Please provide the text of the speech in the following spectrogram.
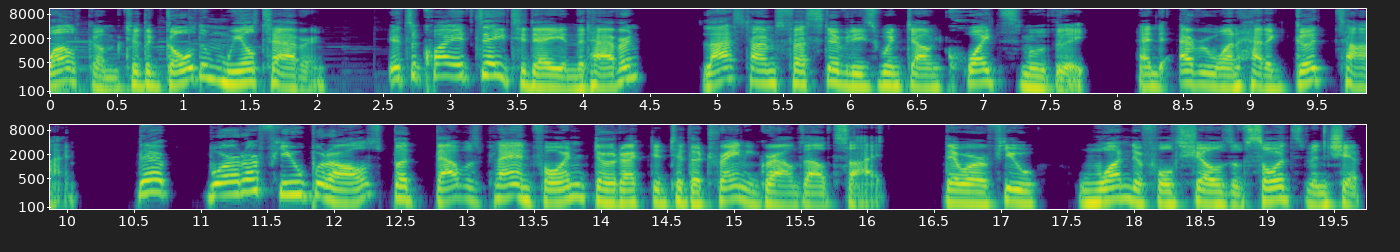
Welcome to the Golden Wheel Tavern. It's a quiet day today in the tavern. Last time's festivities went down quite smoothly, and everyone had a good time. There were a few brawls, but that was planned for and directed to the training grounds outside. There were a few wonderful shows of swordsmanship,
